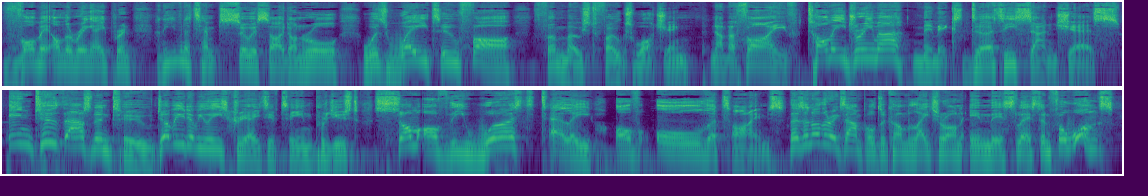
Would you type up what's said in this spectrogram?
vomit on the ring apron, and even attempt suicide on Raw was way too far for most folks watching. Number five, Tommy Dreamer mimics Dirty Sanchez. In 2002, WWE's creative team produced some of the worst telly of all the times. There's another example to come later on in this list, and for once,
